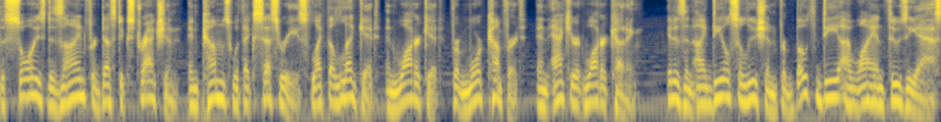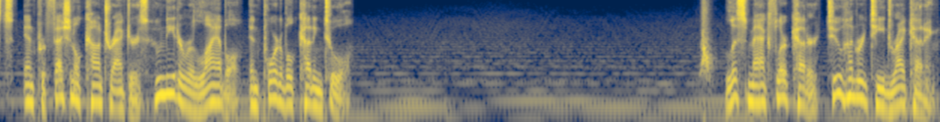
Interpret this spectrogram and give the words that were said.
The saw is designed for dust extraction and comes with accessories like the leg kit and water kit for more comfort and accurate water cutting. It is an ideal solution for both DIY enthusiasts and professional contractors who need a reliable and portable cutting tool. Lissmac Floor Cutter 200T Dry Cutting.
